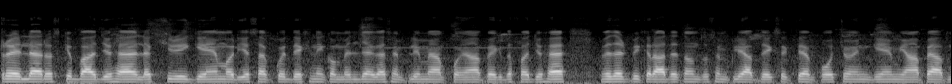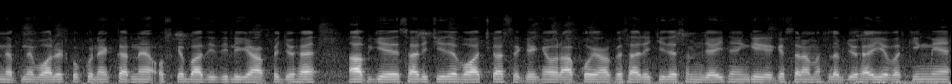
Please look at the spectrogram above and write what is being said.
ट्रेलर, उसके बाद जो है लक्जरी गेम और ये सब कुछ देखने को मिल जाएगा। सिंपली मैं आपको यहाँ पे एक दफ़ा जो है विज़िट भी करा देता हूँ। तो सिंपली आप देख सकते हैं, पोचो इन गेम यहाँ पे आपने अपने वॉलेट को कनेक्ट करना है। उसके बाद इजीली यहाँ पे जो है आप ये सारी चीज़ें वॉच कर सकेंगे और आपको यहाँ पर सारी चीज़ें समझाई जाएँगी कि किस तरह मतलब जो है ये वर्किंग में है,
